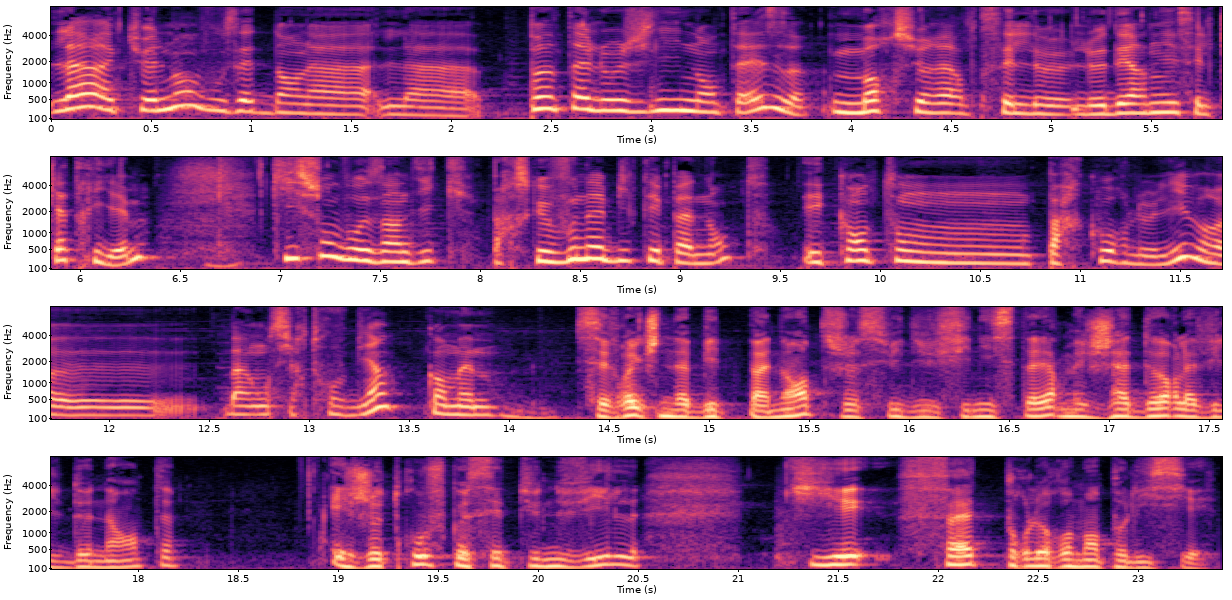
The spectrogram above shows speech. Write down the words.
Là, actuellement, vous êtes dans la, la Pentalogie nantaise, Mort sur Erdre, c'est le, dernier, c'est le quatrième. Qui sont vos indices Parce que vous n'habitez pas Nantes, et quand on parcourt le livre, euh, ben on s'y retrouve bien quand même. C'est vrai que je n'habite pas Nantes, je suis du Finistère, mais j'adore la ville de Nantes. Et je trouve que c'est une ville qui est faite pour le roman policier.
